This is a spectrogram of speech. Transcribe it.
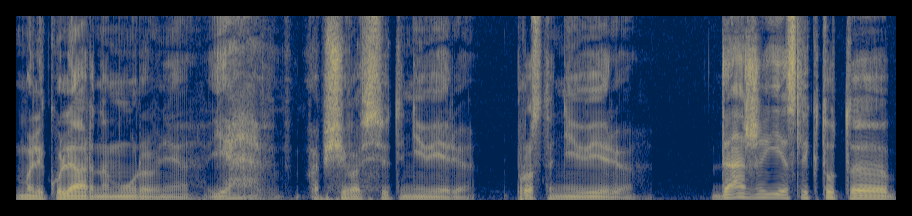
молекулярном уровне. Я вообще во все это не верю. Просто не верю. Даже если кто-то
